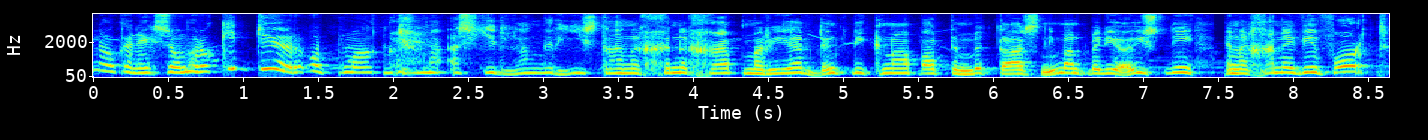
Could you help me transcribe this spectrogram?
Nou kan ek sommer ook die deur oopmaak. Ja, maar as jy langer hier staan en ginne gehad, Maria, dink die knaap al te mid daar's niemand by die huis nie en dan gaan hy weer voort.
